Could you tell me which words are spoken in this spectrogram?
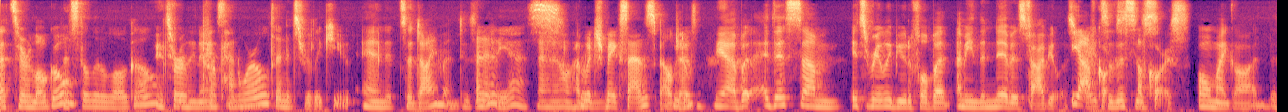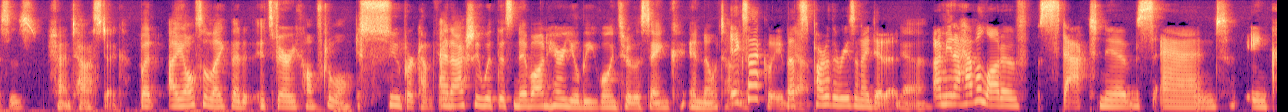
That's their logo, that's the little logo It's for, really nice. for Pen World, and it's really cute. and it's a diamond, isn't And it? it, yes, I know. I which makes sense, Belgium. Yeah, but this um, it's really beautiful. But I mean, the nib is fabulous. Yeah, right? of course, So this is, of course, Oh my god, this is fantastic. But I also like that it's very comfortable. super comfy. And actually, with this nib on here, you'll be going through the sink in no time. exactly, that's Yeah. part of the reason I did it. Yeah. I mean, I have a lot of stacked nibs and ink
